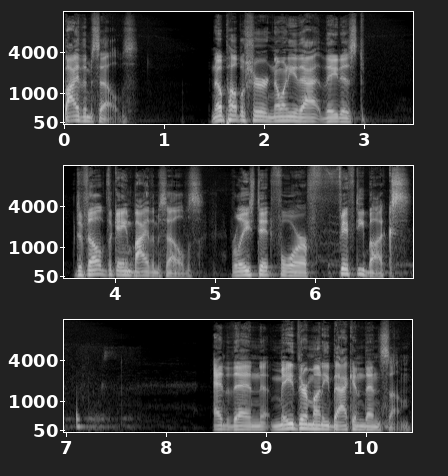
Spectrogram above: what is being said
by themselves. No publisher, no any of that. They just developed the game by themselves, released it for fifty bucks, and then made their money back and then some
